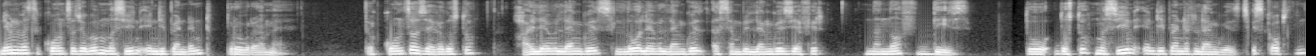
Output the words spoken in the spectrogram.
निम्न में से कौन सा जो मशीन इंडिपेंडेंट प्रोग्राम है? तो कौन सा हो जाएगा दोस्तों? High level language low level language assembly language या फिर नन ऑफ़ दीज तो दोस्तों मशीन इंडिपेंडेंट लैंग्वेज इसका ऑप्शन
